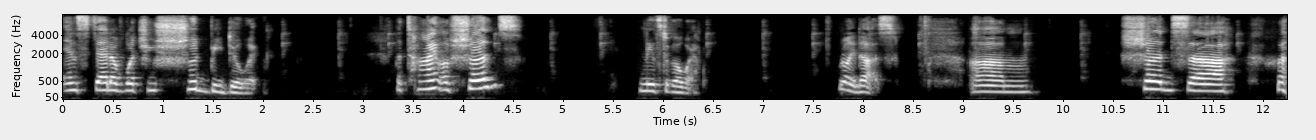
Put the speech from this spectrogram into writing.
instead of what you should be doing. The time of shoulds needs to go away. Really does. Um, shoulds, uh,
